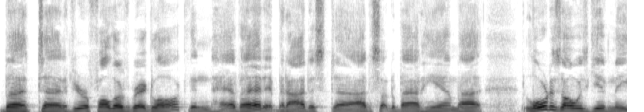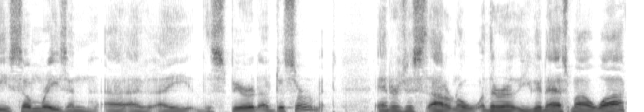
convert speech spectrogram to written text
But uh, if you're a follower of Greg Locke, then have at it. But I just, uh, I just something about him. I, Lord has always given me some reason, uh, a, a, the spirit of discernment. And there's just, I don't know, whether you can ask my wife,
